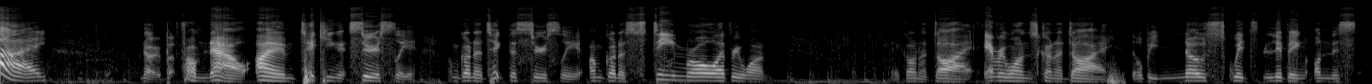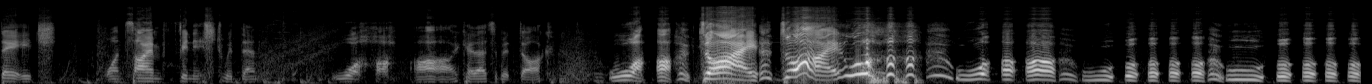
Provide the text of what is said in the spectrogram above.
die. No, but from now, I am taking it seriously. I'm gonna take this seriously. I'm gonna steamroll everyone. They're gonna die. Everyone's gonna die. There'll be no squids living on this stage once I'm finished with them. Waha. Ah, okay, that's a bit dark. Wah ah, die! Die! Wah ah ah wah ah ah ah wah ah ah ah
